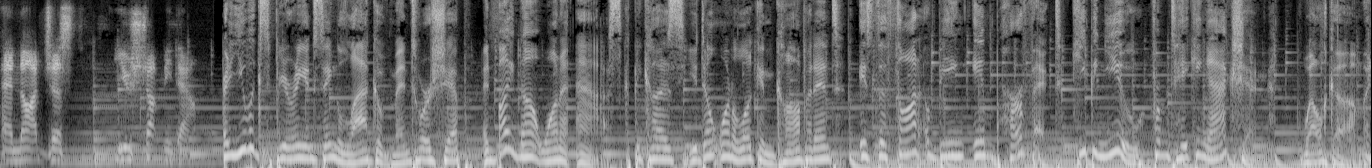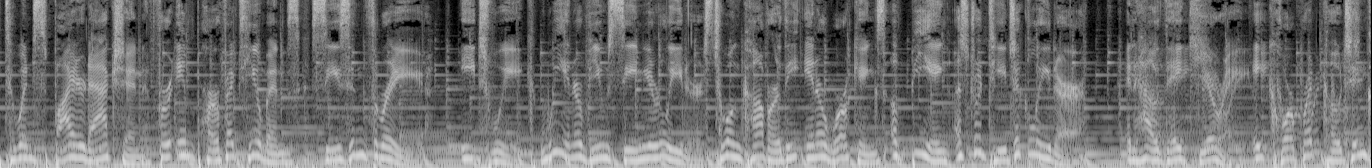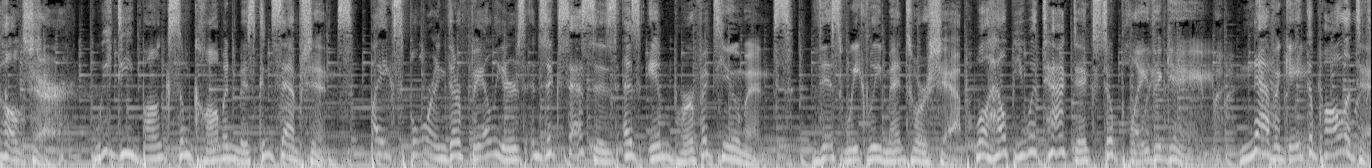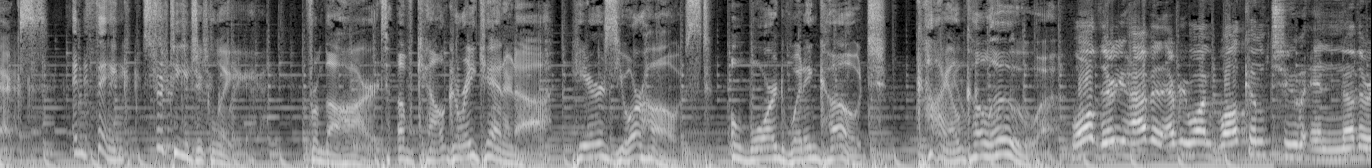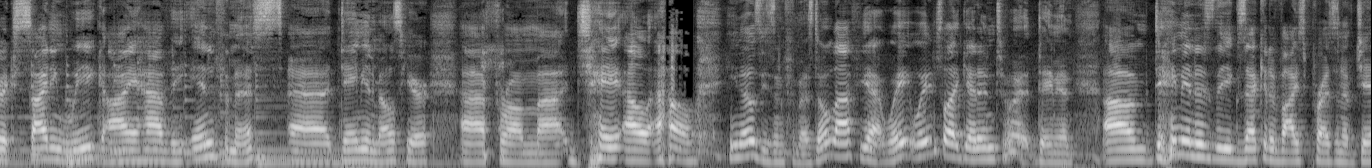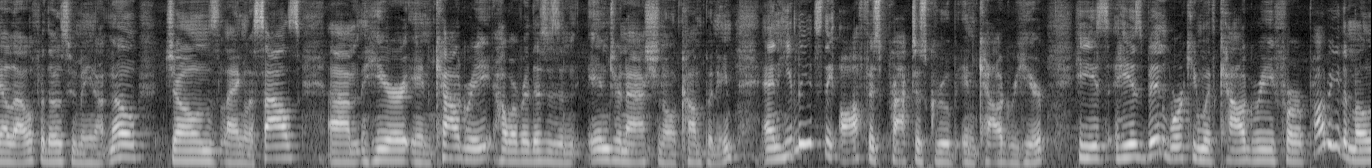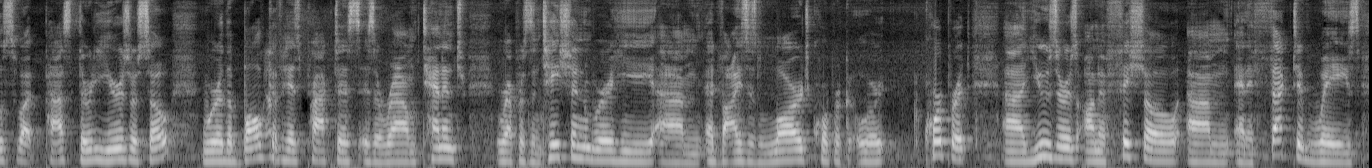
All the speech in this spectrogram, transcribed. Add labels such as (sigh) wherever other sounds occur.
and not just you shut me down. Are you experiencing lack of mentorship and might not want to ask because you don't want to look incompetent? Is the thought of being imperfect keeping you from taking action? Welcome to Inspired Action for Imperfect Humans Season 3. Each week, we interview senior leaders to uncover the inner workings of being a strategic leader and how they curate a corporate coaching culture. We debunk some common misconceptions by exploring their failures and successes as imperfect humans. This weekly mentorship will help you with tactics to play the game, navigate the politics, and think strategically. From the heart of Calgary, Canada, here's your host, award winning coach, Kyle Kalloo. Well, there you have it, everyone. Welcome to another exciting week. I have the infamous uh, Damian Mills here uh, (laughs) from uh, JLL. He knows he's infamous. Don't laugh yet. Wait, wait until I get into it, Damian. Um, Damian is the executive vice president of JLL. For those who may not know, Jones Lang LaSalle's um, here in Calgary. However, this is an international company, and he leads the office practice group in Calgary. Here, he's he has been working with Calgary for probably the most what past 30 years or so, where the bulk of his practice is around tenant representation, where he um, advises large corporate or corporate uh, users on official um, and effective ways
